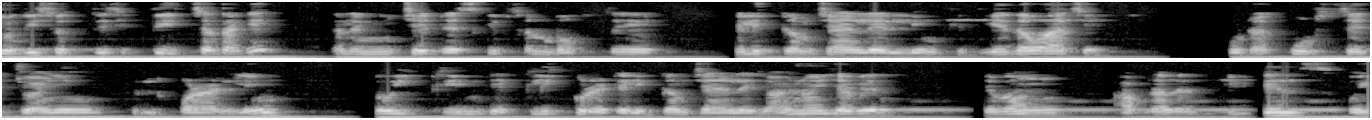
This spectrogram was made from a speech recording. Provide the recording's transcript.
যদি সত্যি শিখতে ইচ্ছা থাকে, তাহলে নিচে ডেসক্রিপশন বক্সে টেলিগ্রাম চ্যানেলের লিংক দিয়ে দেওয়া আছে। ওটা কোর্সে জয়েনিং করার লিঙ্ক তো ওই লিঙ্কে ক্লিক করে টেলিগ্রাম চ্যানেলে জয়েন হয়ে যাবেন এবং আপনাদের ডিটেলস ওই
